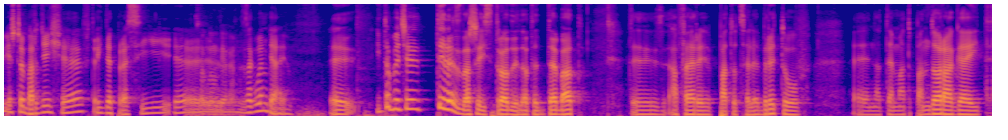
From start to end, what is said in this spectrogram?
jeszcze bardziej się w tej depresji y, Zagłębiają. zagłębiają. I to będzie tyle z naszej strony na ten temat. Te afery patocelebrytów, e, na temat Pandora Gate.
